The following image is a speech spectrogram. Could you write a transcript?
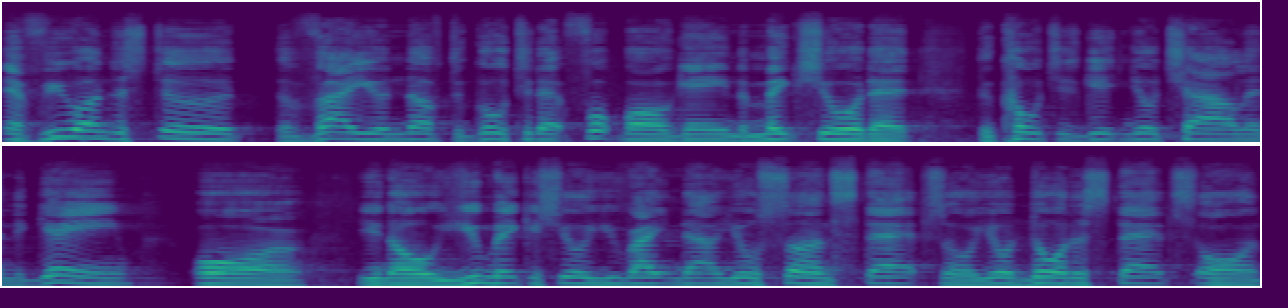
if you understood the value enough to go to that football game to make sure that the coach is getting your child in the game, or you know, you making sure you writing down your son's stats or your mm-hmm. daughter's stats on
